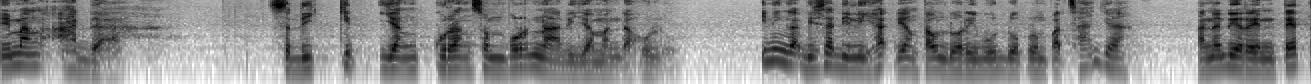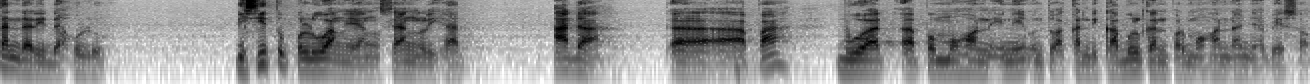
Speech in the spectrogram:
memang ada sedikit yang kurang sempurna di zaman dahulu. Ini nggak bisa dilihat yang tahun 2024 saja, karena di rentetan dari dahulu. Di situ peluang yang saya melihat ada uh, apa buat uh, pemohon ini untuk akan dikabulkan permohonannya besok.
